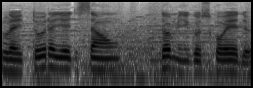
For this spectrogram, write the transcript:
Leitura e edição Domingos Coelho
